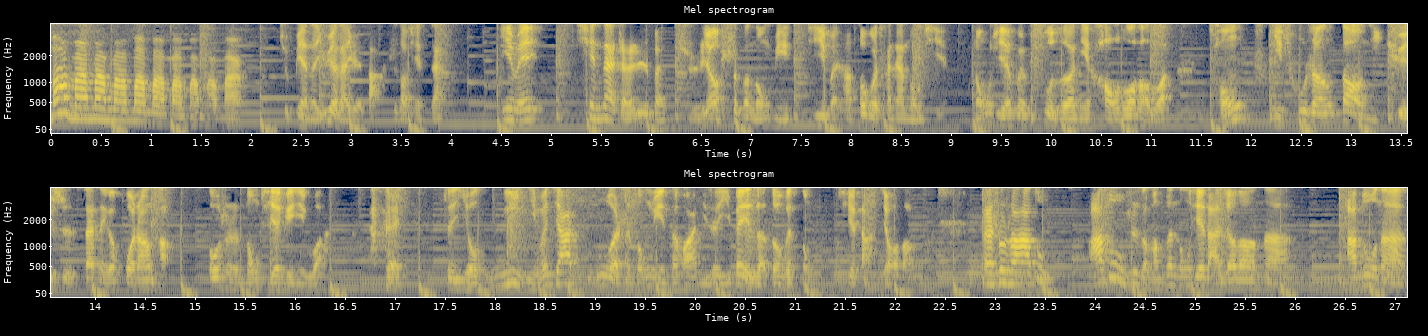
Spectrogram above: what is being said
慢慢慢慢慢慢慢慢慢慢就变得越来越大，直到现在，因为现在在日本，只要是个农民，基本上都会参加农协，农协会负责你好多好多。从你出生到你去世，在哪个火葬场都是农协给你管。嘿，这有你你们家如果是农民的话，你这一辈子都跟农协打交道。但说说阿杜，阿杜是怎么跟农协打交道的呢？阿杜呢，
